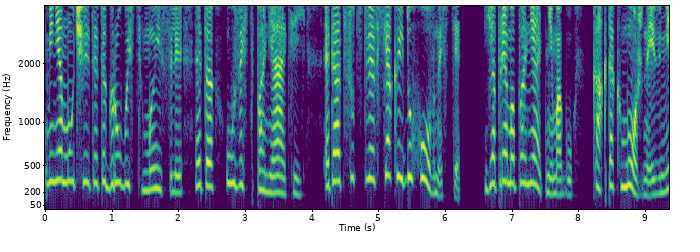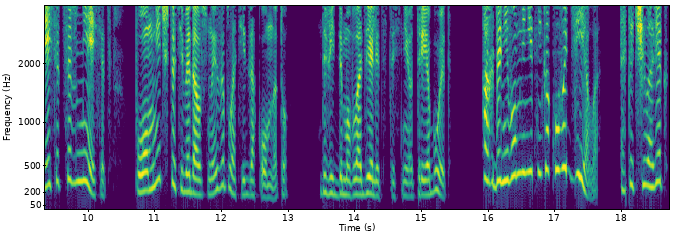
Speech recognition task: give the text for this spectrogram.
Меня мучает эта грубость мысли, эта узость понятий, это отсутствие всякой духовности. Я прямо понять не могу, как так можно из месяца в месяц помнить, что тебе должны заплатить за комнату. Да ведь домовладелец-то с нее требует. Ах, до него мне нет никакого дела. Это человек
